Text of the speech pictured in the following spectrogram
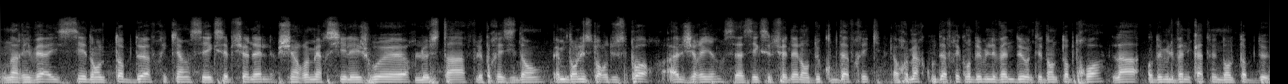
On arrivait à essayer dans le top 2 africain, c'est exceptionnel. Je tiens à remercier les joueurs, le staff, le président. Même dans l'histoire du sport algérien, c'est assez exceptionnel en deux Coupes d'Afrique. La première Coupe d'Afrique en 2022, on était dans le top 3. Là, en 2024, on est dans le top 2.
